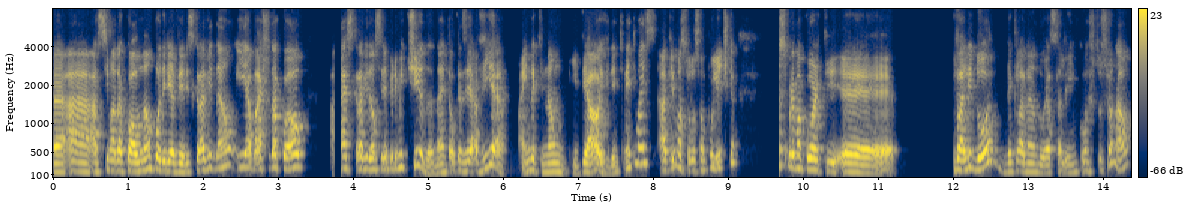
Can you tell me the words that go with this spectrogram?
acima da qual não poderia haver escravidão e abaixo da qual a escravidão seria permitida. Né? Então, quer dizer, havia, ainda que não ideal, evidentemente, mas havia uma solução política. A Suprema Corte é, validou, declarando essa lei inconstitucional.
